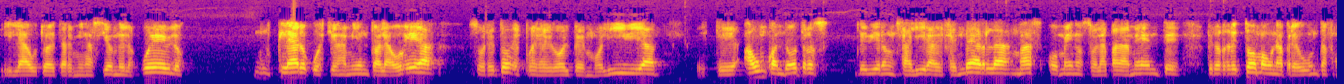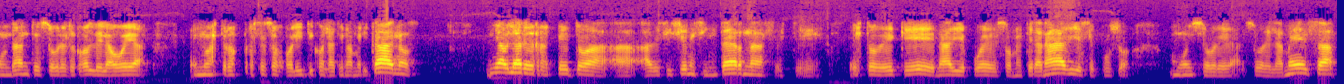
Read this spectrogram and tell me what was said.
y la autodeterminación de los pueblos, un claro cuestionamiento a la OEA, sobre todo después del golpe en Bolivia, este, aun cuando otros debieron salir a defenderla, más o menos solapadamente, pero retoma una pregunta fundante sobre el rol de la OEA en nuestros procesos políticos latinoamericanos, ni hablar del respeto a, decisiones internas, este, esto de que nadie puede someter a nadie, se puso muy sobre, sobre la mesa,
